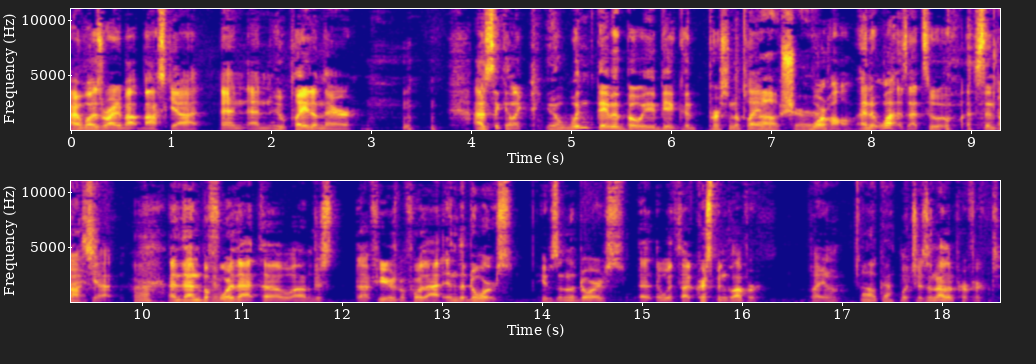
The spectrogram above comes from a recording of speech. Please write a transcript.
I was right about Basquiat and and who played him there. I was thinking, like, you know, wouldn't David Bowie be a good person to play Oh, sure. Warhol? And it was. That's who it was in Basquiat. and then before that, though, um, just a few years before that, in The Doors, he was in The Doors uh, with uh, Crispin Glover. playing him, Oh, okay. which is another perfect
